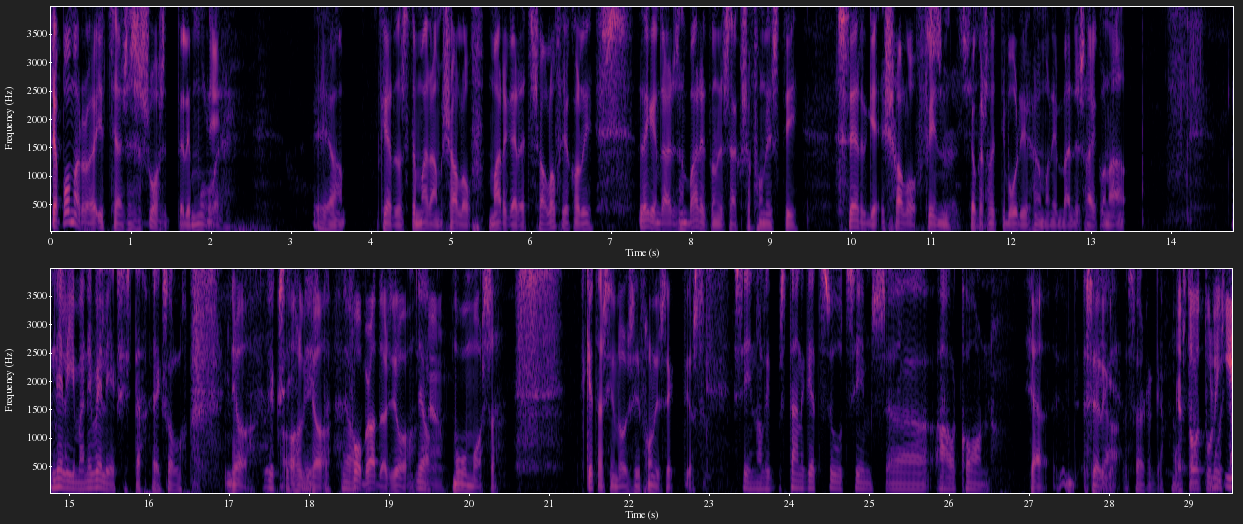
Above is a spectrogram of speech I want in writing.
Ja Pomeroy itse asiassa suositteli mulle. Niin. Ja kertoi sitten Madame Shaloff, Margaret Shaloff, joka oli legendaarisen baritonissaksofonisti Serge Shaloffin, Serge, joka soitti Woody Hermanin bändissä aikoinaan. Nelimäni veljeksistä, eikö ollut? Joo, Yksi oli niistä, joo. joo. Four Brothers, joo, Joo. Muun muassa. Ketä siinä oli siinä fonisektiossa? Siinä oli Stan Getsuit, Sims, uh, Al Cohn Ja Serge. ja Serge. Ja tuo tuli muistaakseni.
